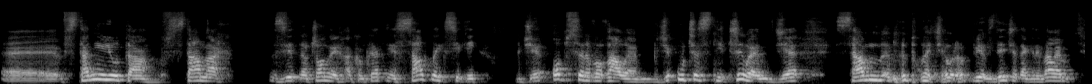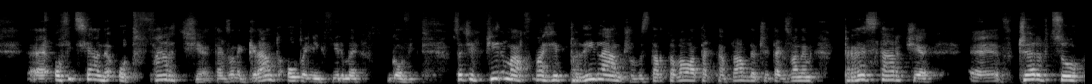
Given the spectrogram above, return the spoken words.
e, w stanie Utah, w Stanach Zjednoczonych, a konkretnie Salt Lake City, gdzie obserwowałem, gdzie uczestniczyłem, gdzie sam, bym powiedział, robiłem zdjęcia, nagrywałem e, oficjalne otwarcie, tak zwane grand opening firmy Govi. W zasadzie firma w fazie pre-launchu wystartowała tak naprawdę, czyli tak zwanym prestarcie e, w czerwcu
